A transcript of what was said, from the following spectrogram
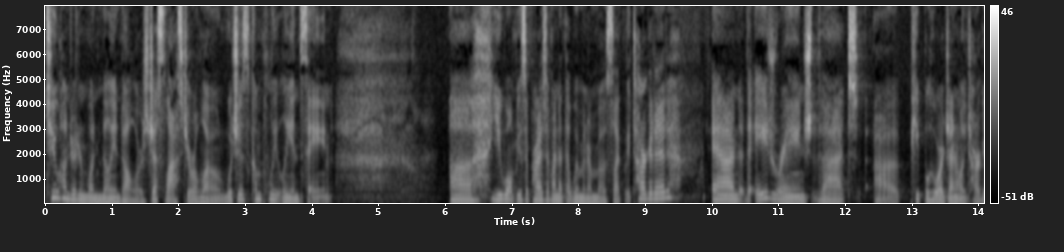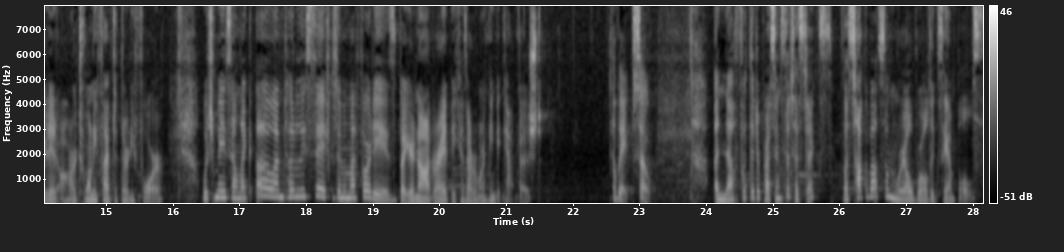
$201 million just last year alone, which is completely insane. Uh, you won't be surprised to find out that women are most likely targeted. And the age range that uh, people who are generally targeted are 25 to 34, which may sound like, oh, I'm totally safe because I'm in my 40s, but you're not, right? Because everyone can get catfished. Okay, so enough with the depressing statistics. Let's talk about some real world examples.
